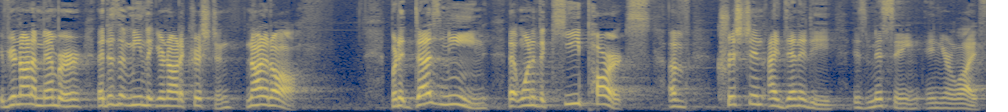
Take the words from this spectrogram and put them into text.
If you're not a member, that doesn't mean that you're not a Christian, not at all. But it does mean that one of the key parts of Christian identity is missing in your life.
